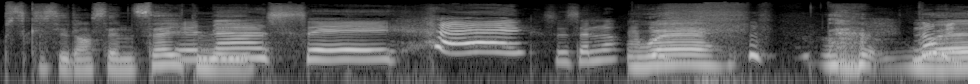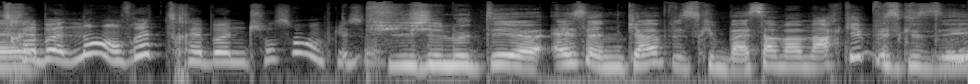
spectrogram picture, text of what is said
parce que c'est dans Sense8, And mais. I say hey? C'est celle-là? Ouais. Non, mais très bonne. Non, en vrai, très bonne chanson en plus. hein. Puis j'ai noté euh, SNK parce que bah, ça m'a marqué parce que c'est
